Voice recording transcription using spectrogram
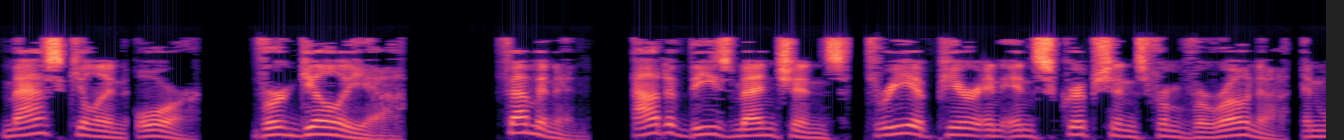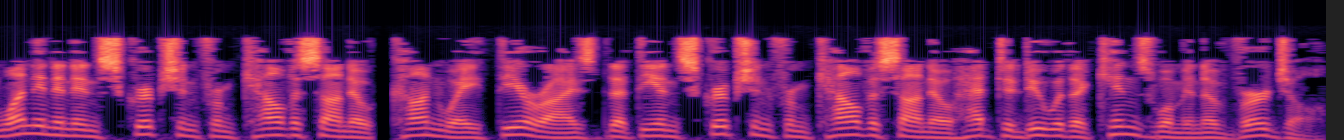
masculine or Virgilia feminine. Out of these mentions, three appear in inscriptions from Verona, and one in an inscription from Calvisano. Conway theorized that the inscription from Calvisano had to do with a kinswoman of Virgil.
